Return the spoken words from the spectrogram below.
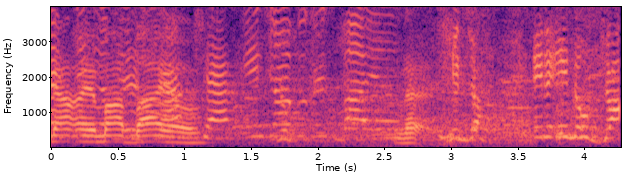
not in my bio. Snapchat. In John Booker's bio. Nah. Ain't drop- It ain't no drop.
